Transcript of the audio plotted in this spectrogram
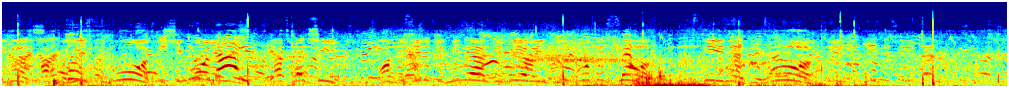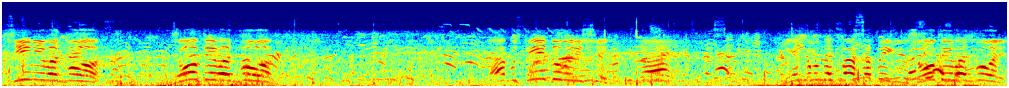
Играть, папа, есть вот, ищи, Коля, и отскочи. Вот на середине, меня где влево иди, вот и все. Ты мяти, вот, Синий. Синий в отбор, желтый в отбор. Да, быстрее думай решение. Да. Некому дать пас обыгрывать, желтый в отборе.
